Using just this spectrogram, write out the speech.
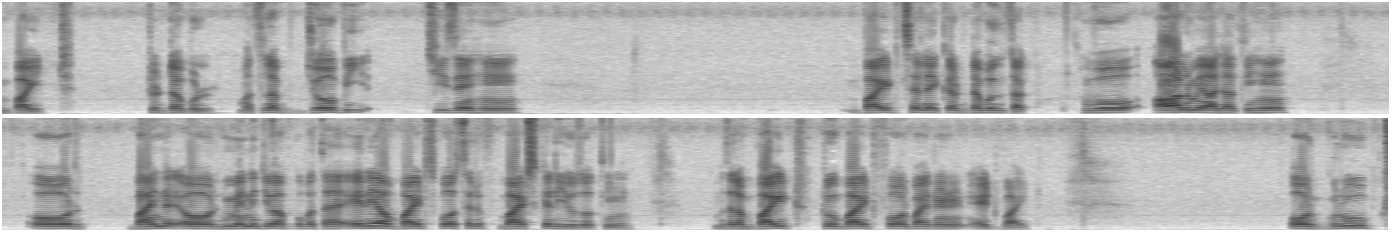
बाइट टू डबल मतलब जो भी चीज़ें हैं बाइट से लेकर डबल तक, वो आल में आ जाती हैं और बाइनर और मैंने जो आपको बताया एरिया ऑफ़ बाइट्स वो सिर्फ़ बाइट्स के लिए यूज़ होती हैं। मतलब byte two byte four byte and eight byte और ग्रुप्ड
